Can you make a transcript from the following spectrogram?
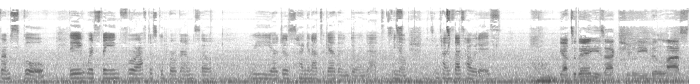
from school. They were staying for after school program, so we are just hanging out together and doing that. You know, sometimes that's how it is. Um, Yeah, today is actually the last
